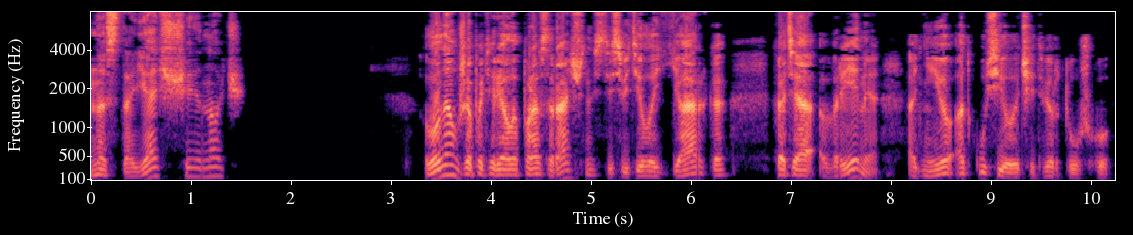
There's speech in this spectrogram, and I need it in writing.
Настоящая ночь. Луна уже потеряла прозрачность и светила ярко, хотя время от нее откусило четвертушку.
